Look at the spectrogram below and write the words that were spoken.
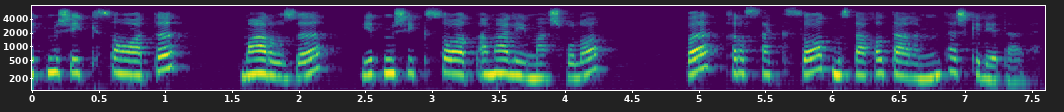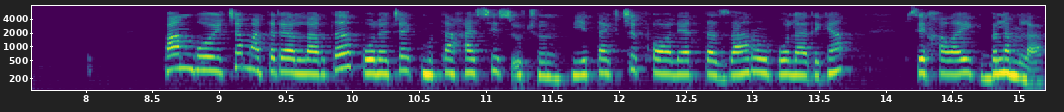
72 soati ma'ruza 72 soat amaliy mashg'ulot va 48 soat mustaqil ta'limni tashkil etadi. Fan bo'yicha materiallarda bo'lajak mutaxassis uchun yetakchi faoliyatda zarur bo'ladigan psixologik bilimlar,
